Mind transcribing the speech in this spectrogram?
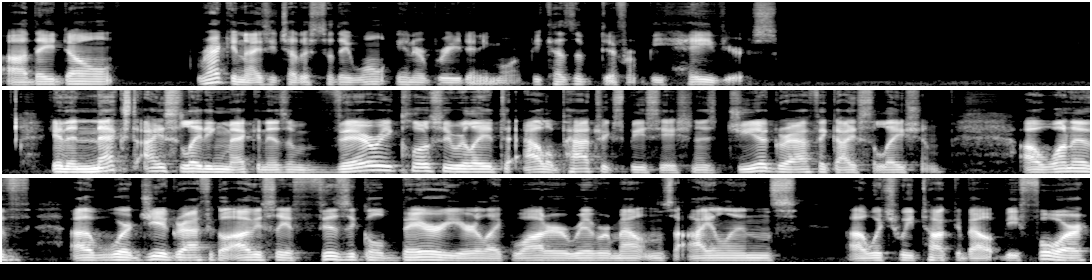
uh, they don't recognize each other, so they won't interbreed anymore because of different behaviors. Okay, the next isolating mechanism, very closely related to allopatric speciation, is geographic isolation. Uh, one of uh, where geographical, obviously a physical barrier like water, river, mountains, islands, uh, which we talked about before,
